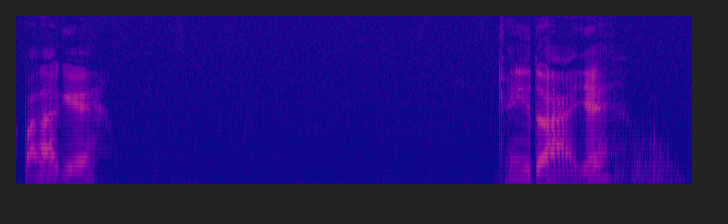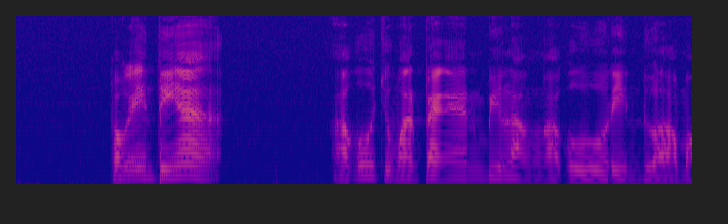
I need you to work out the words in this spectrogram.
Apalagi ya? Kayak itu aja. Pokoknya intinya aku cuman pengen bilang aku rindu sama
